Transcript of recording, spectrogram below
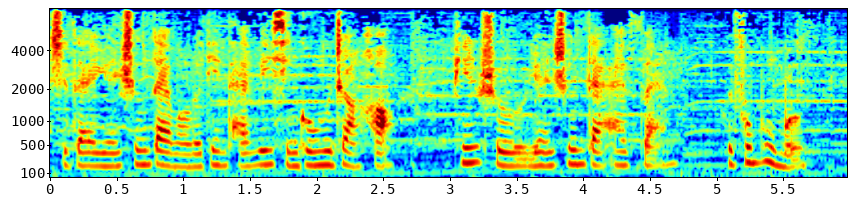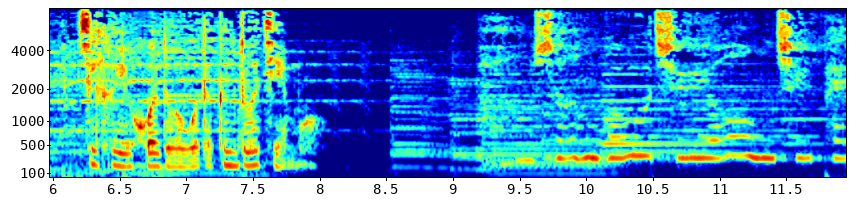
是在原声带网络电台微信公共账号拼属原声带 FM，回复木木。既可以获得我的更多节目。好想鼓起勇气陪。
